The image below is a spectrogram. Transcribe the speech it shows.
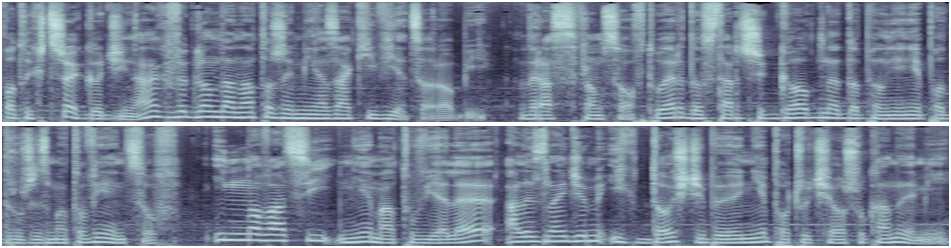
Po tych trzech godzinach wygląda na to, że Miyazaki wie co robi. Wraz z From Software dostarczy godne dopełnienie podróży z matowieńców. Innowacji nie ma tu wiele, ale znajdziemy ich dość, by nie poczuć się oszukanymi.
